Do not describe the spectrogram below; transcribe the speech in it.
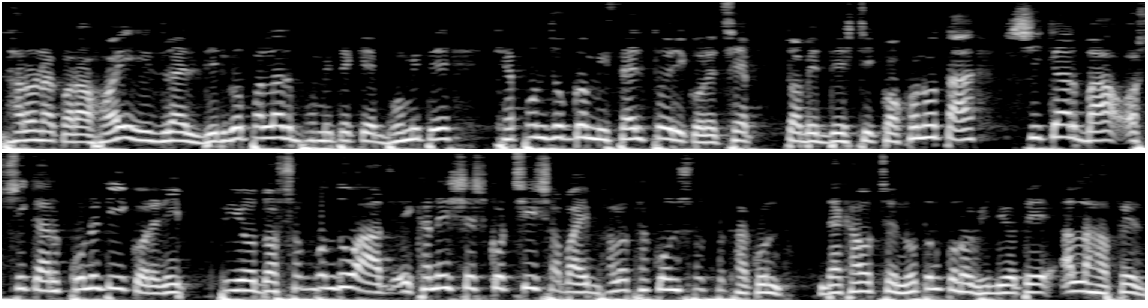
ধারণা করা হয়, ইসরায়েল দীর্ঘপাল্লার ভূমি থেকে ভূমিতে ক্ষেপণযোগ্য মিসাইল তৈরি করেছে। তবে দেশটি কখনো তা স্বীকার বা অস্বীকার কোনোটিই করেনি। প্রিয় দর্শক বন্ধু, আজ এখানেই শেষ করছি। সবাই ভালো থাকুন, সুস্থ থাকুন। দেখা হচ্ছে নতুন কোনো ভিডিওতে। আল্লাহ হাফেজ।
